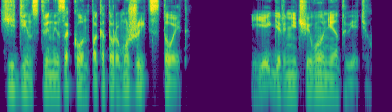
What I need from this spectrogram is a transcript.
единственный закон, по которому жить стоит. Егерь ничего не ответил.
